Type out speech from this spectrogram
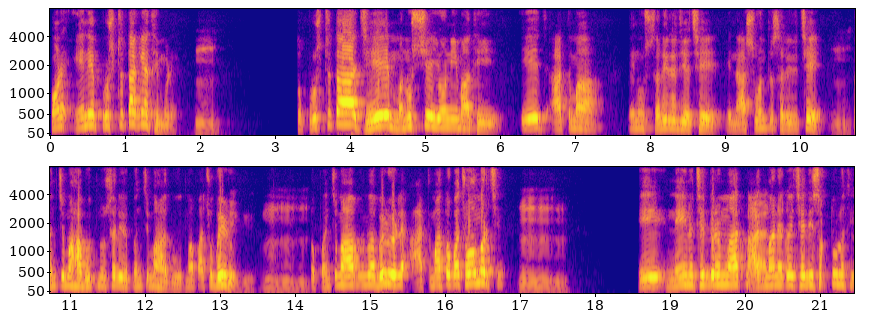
પણ એને પૃષ્ઠતા ક્યાંથી મળે? હમ. તો પૃષ્ઠતા જે મનુષ્ય યોનિમાંથી એ જ આત્મા એનું શરીર જે છે એ નાશવંત શરીર છે. પંચમહાભૂતનું શરીર પંચમહાભૂતમાં પાછું હમ તો પંચમહાભૂતમાં ભળ્યું એટલે આત્મા તો પાછો અમર છે. એ નૈન છિદ્રમ આત્મા. આત્માને કોઈ છેદી શકતું નથી.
